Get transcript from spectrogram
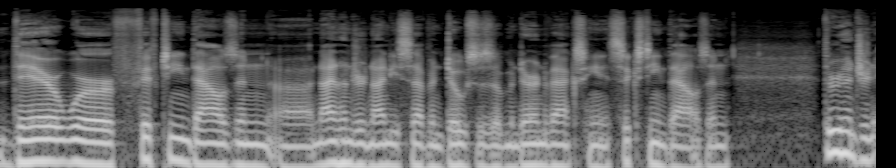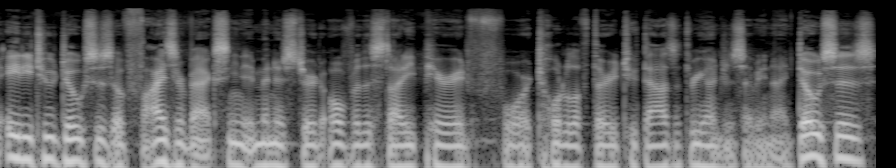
there were 15,997 uh, doses of Moderna vaccine and 16,382 doses of Pfizer vaccine administered over the study period for a total of 32,379 doses.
